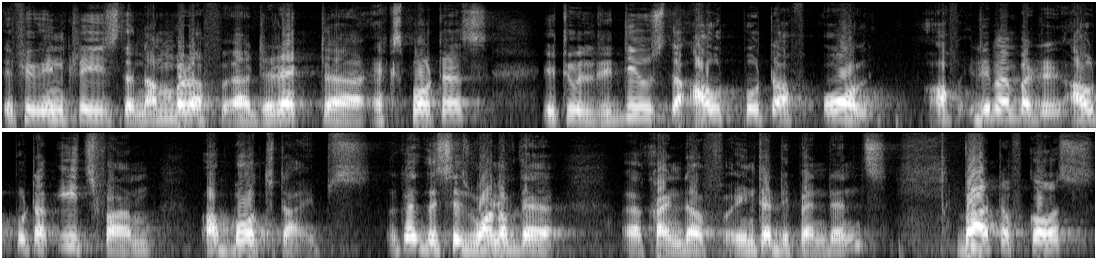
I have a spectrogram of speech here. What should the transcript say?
if you increase the number of uh, direct uh, exporters, it will reduce the output of all, of, remember the output of each firm of both types. Okay, this is one of the uh, kind of interdependence. But of course,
